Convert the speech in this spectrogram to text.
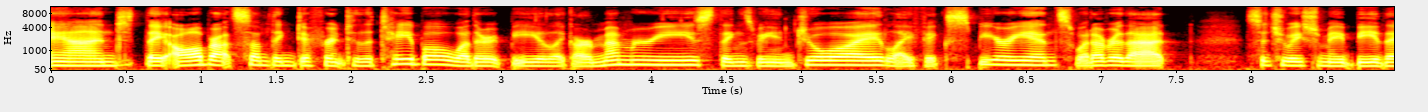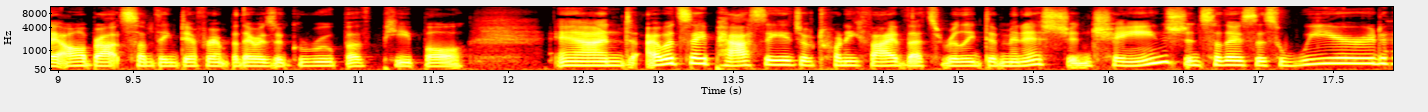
and they all brought something different to the table, whether it be like our memories, things we enjoy, life experience, whatever that situation may be, they all brought something different, but there was a group of people. And I would say past the age of 25, that's really diminished and changed. And so there's this weird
